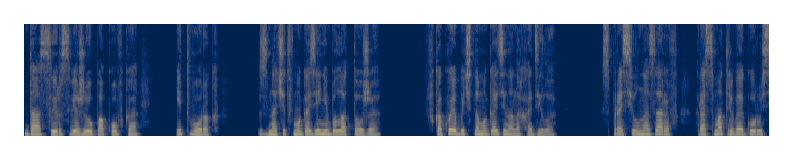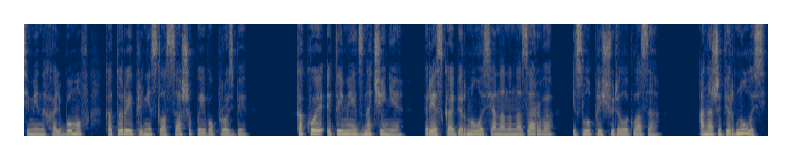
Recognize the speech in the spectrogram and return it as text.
Да, сыр, свежая упаковка. И творог. Значит, в магазине была тоже. В какой обычно магазин она ходила? Спросил Назаров, рассматривая гору семейных альбомов, которые принесла Саша по его просьбе. «Какое это имеет значение?» Резко обернулась она на Назарова и зло прищурила глаза. Она же вернулась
